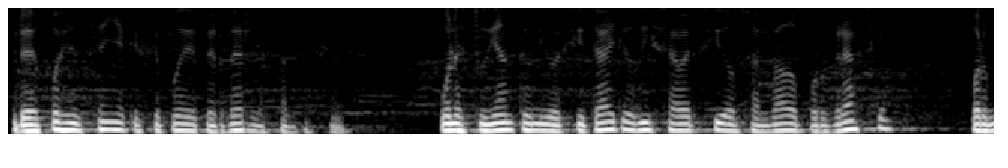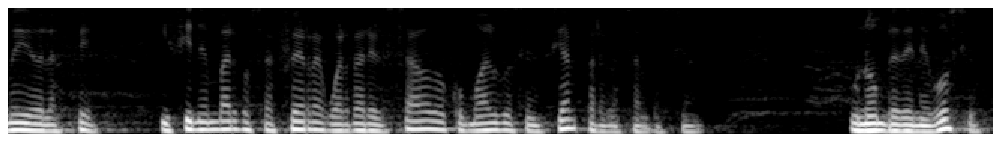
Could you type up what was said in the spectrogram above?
pero después enseña que se puede perder la salvación. Un estudiante universitario dice haber sido salvado por gracia por medio de la fe y sin embargo se aferra a guardar el sábado como algo esencial para la salvación. Un hombre de negocios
